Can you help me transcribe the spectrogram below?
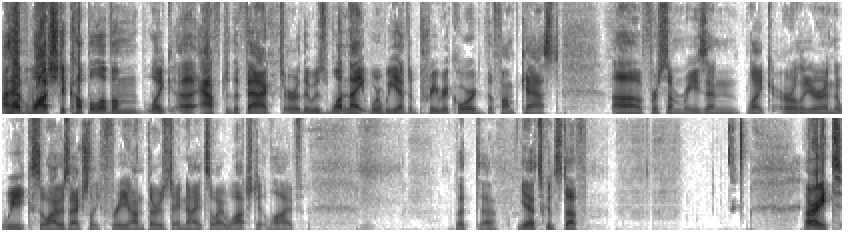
I have watched a couple of them like uh, after the fact, or there was one night where we had to pre-record the Fumpcast uh, for some reason, like earlier in the week. So I was actually free on Thursday night, so I watched it live. But uh, yeah, it's good stuff. All right.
